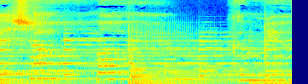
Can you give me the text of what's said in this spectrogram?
There is no more communion.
